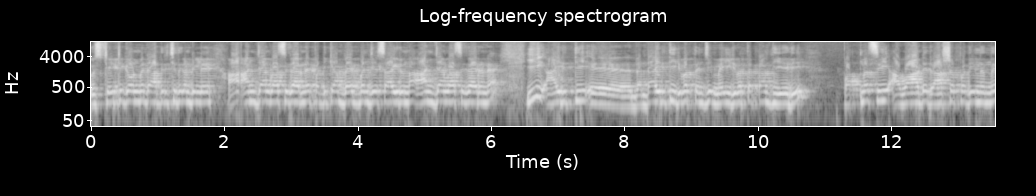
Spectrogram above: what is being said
ഒരു സ്റ്റേറ്റ് ഗവൺമെന്റ് ആദരിച്ചത് കണ്ടില്ലേ? ആ അഞ്ചാം ക്ലാസ്സുകാരനെ പഠിക്കാൻ ബാക്ക് ബഞ്ചേഴ്സ് ആയിരുന്ന ആ അഞ്ചാം ക്ലാസ്സുകാരന് ഈ ആയിരത്തി രണ്ടായിരത്തി ഇരുപത്തി അഞ്ച് മെയ് ഇരുപത്തെട്ടാം തീയതി പത്മശ്രീ അവാർഡ് രാഷ്ട്രപതിയിൽ നിന്ന്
